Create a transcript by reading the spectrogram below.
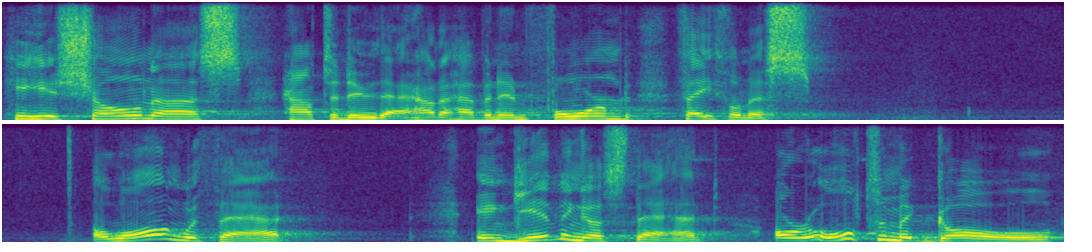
He has shown us how to do that, how to have an informed faithfulness. Along with that, in giving us that, our ultimate goal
